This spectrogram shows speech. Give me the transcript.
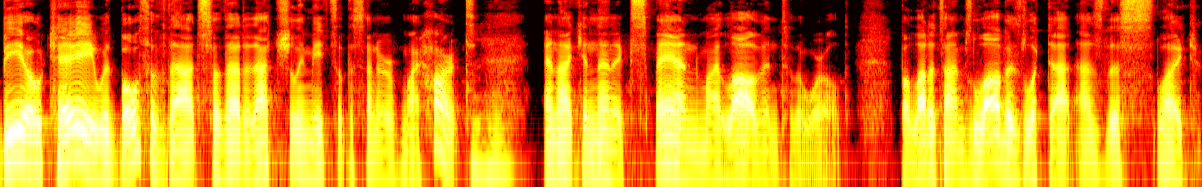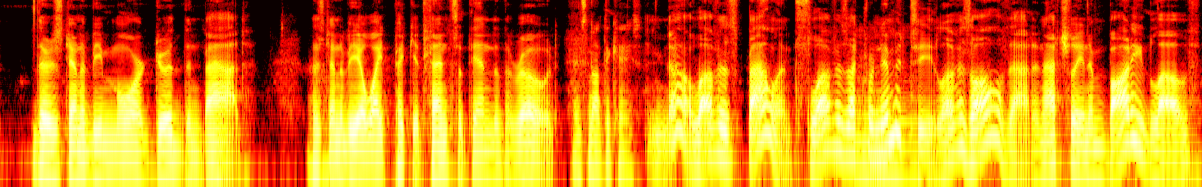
be okay with both of that so that it actually meets at the center of my heart. Mm-hmm. And I can then expand my love into the world. But a lot of times love is looked at as this like, there's going to be more good than bad. There's going to be a white picket fence at the end of the road. It's not the case. No, love is balance. Love is equanimity. Mm. Love is all of that. And actually, an embodied love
